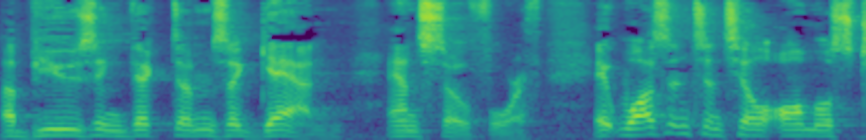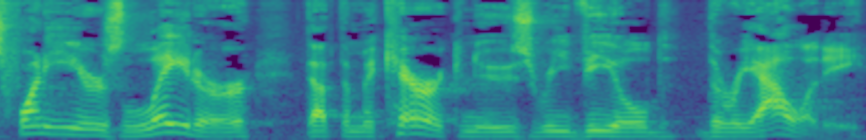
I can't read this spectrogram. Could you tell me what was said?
abusing victims again, and so forth. It wasn't until almost 20 years later that the McCarrick news revealed the reality.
